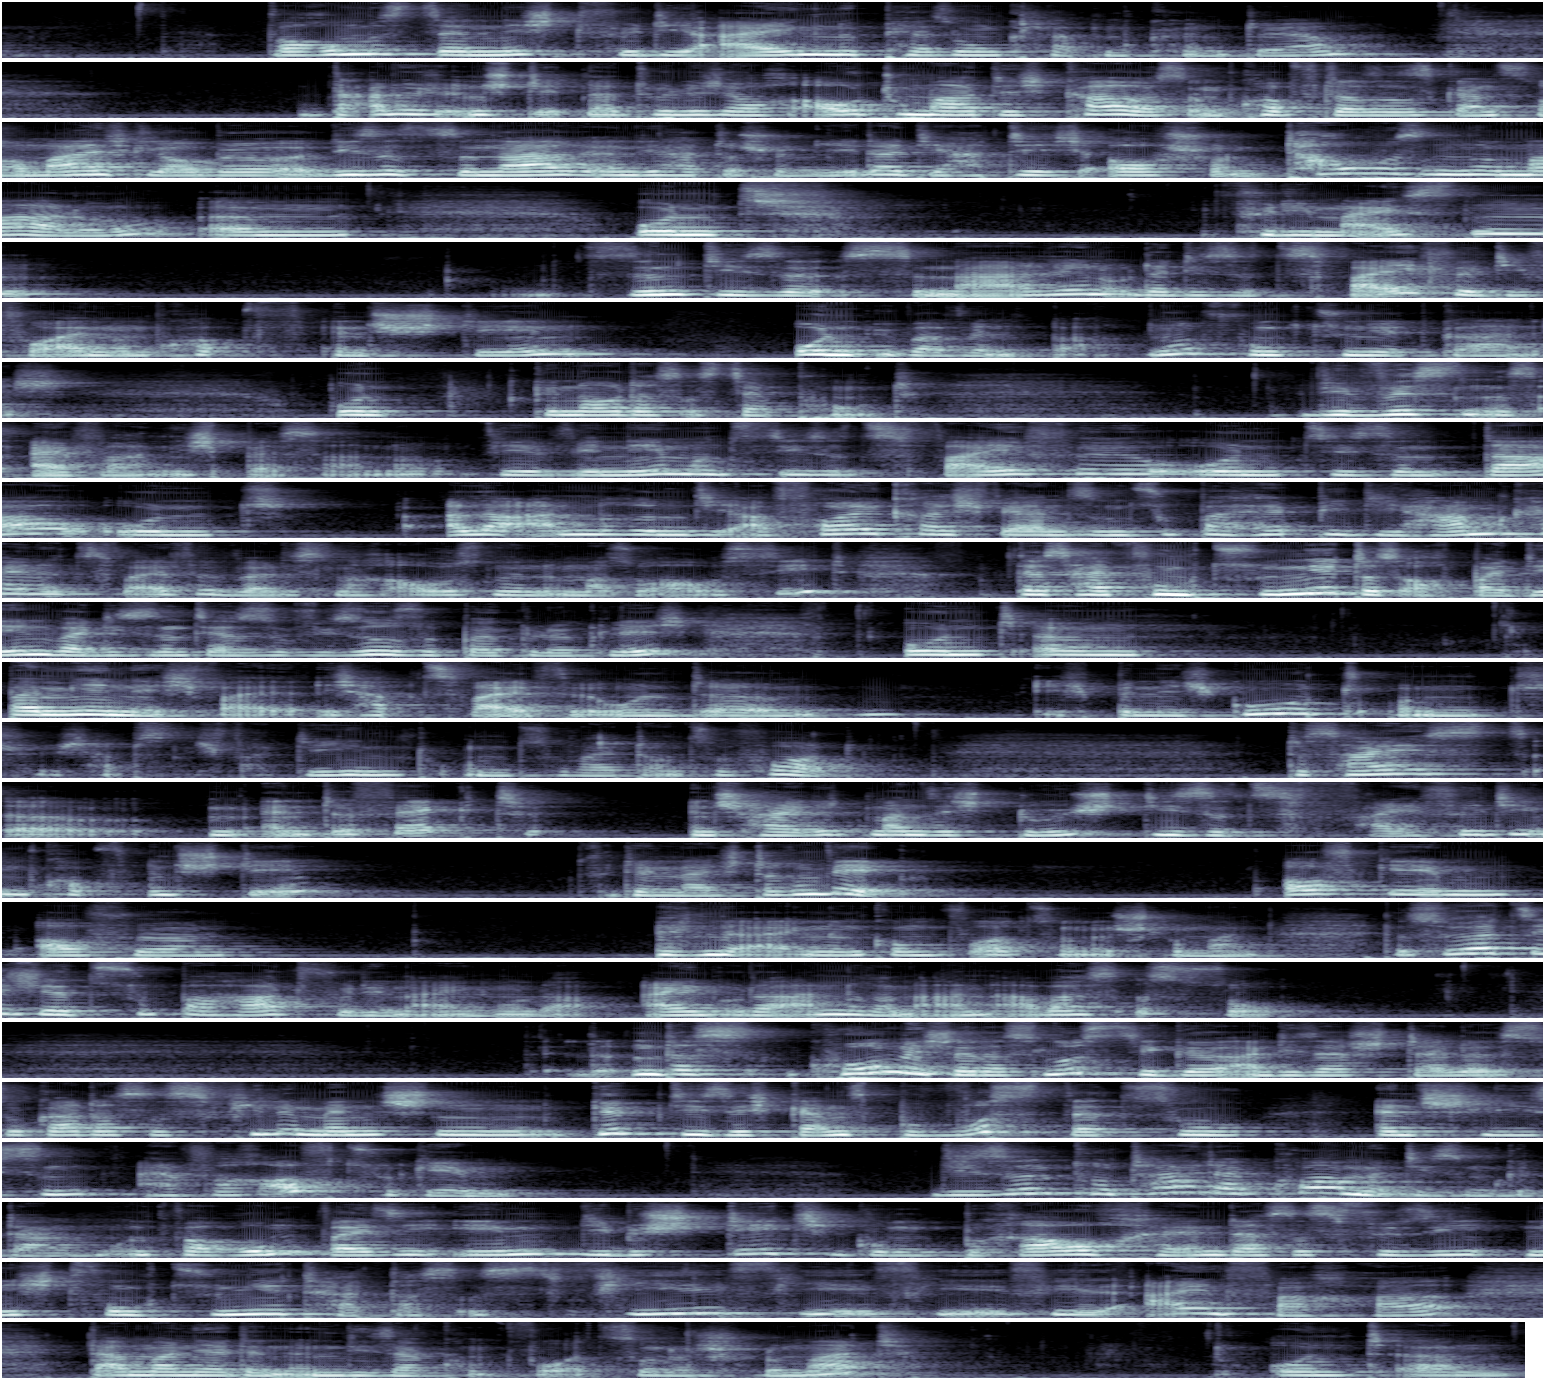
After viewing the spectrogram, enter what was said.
Warum es denn nicht für die eigene Person klappen könnte, ja? Dadurch entsteht natürlich auch automatisch Chaos im Kopf, das ist ganz normal. Ich glaube, diese Szenarien, die hatte schon jeder, die hatte ich auch schon tausende Male. Ähm, und für die meisten sind diese Szenarien oder diese Zweifel, die vor allem im Kopf entstehen, unüberwindbar. Ne? Funktioniert gar nicht. Und genau das ist der Punkt. Wir wissen es einfach nicht besser. Ne? Wir, wir nehmen uns diese Zweifel und sie sind da und alle anderen, die erfolgreich werden, sind super happy, die haben keine Zweifel, weil es nach außen immer so aussieht. Deshalb funktioniert das auch bei denen, weil die sind ja sowieso super glücklich. Und ähm, bei mir nicht, weil ich habe Zweifel und ähm, ich bin nicht gut und ich habe es nicht verdient und so weiter und so fort. Das heißt, äh, im Endeffekt entscheidet man sich durch diese Zweifel, die im Kopf entstehen, für den leichteren Weg. Aufgeben, aufhören, in der eigenen Komfortzone schlummern. Das hört sich jetzt super hart für den einen oder ein oder anderen an, aber es ist so und das Komische, das Lustige an dieser Stelle ist sogar, dass es viele Menschen gibt, die sich ganz bewusst dazu entschließen, einfach aufzugeben. Die sind total d'accord mit diesem Gedanken. Und warum? Weil sie eben die Bestätigung brauchen, dass es für sie nicht funktioniert hat. Das ist viel, viel, viel, viel einfacher, da man ja dann in dieser Komfortzone schlummert und ähm,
